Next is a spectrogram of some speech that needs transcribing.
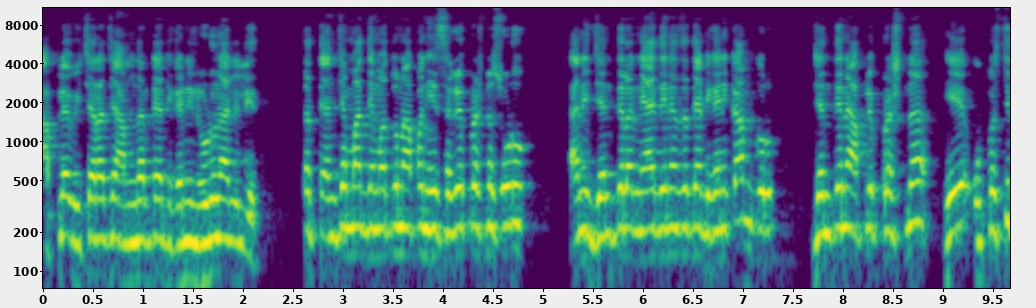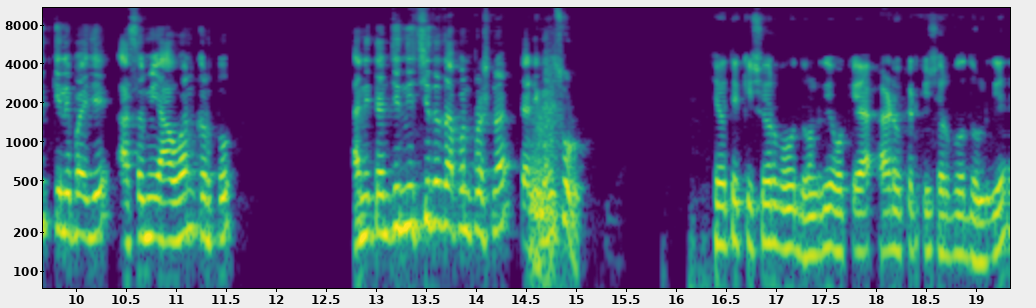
आपल्या विचाराचे आमदार त्या ठिकाणी निवडून आलेले आहेत. तर त्यांच्या माध्यमातून आपण हे सगळे प्रश्न सोडू आणि जनतेला न्याय देण्याचं त्या ठिकाणी काम करू. जनतेने आपले प्रश्न हे उपस्थित केले पाहिजे असं मी आवाहन करतो. आणि त्यांचे निश्चितच आपण प्रश्न त्या ठिकाणी सोडू. हे होते किशोर भाऊ धोंडगे ओके ॲडव्होकेट किशोर भाऊ धोंडगे.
